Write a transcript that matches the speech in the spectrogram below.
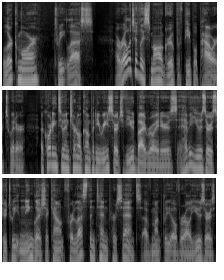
Lurk more, tweet less. A relatively small group of people power Twitter. According to internal company research viewed by Reuters, heavy users who tweet in English account for less than 10% of monthly overall users,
